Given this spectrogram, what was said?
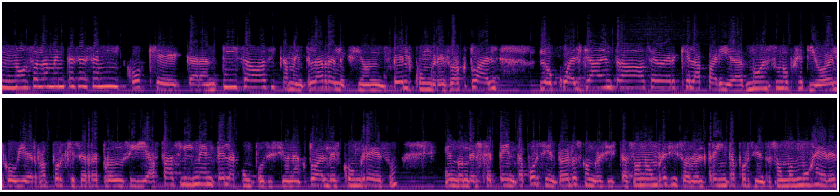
No solamente es ese mico que garantiza básicamente la reelección del Congreso actual, lo cual ya de entrada hace ver que la paridad no es un objetivo del gobierno porque se reproduciría fácilmente la composición actual del Congreso, en donde el 70% de los congresistas son hombres y solo el 30% somos mujeres,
